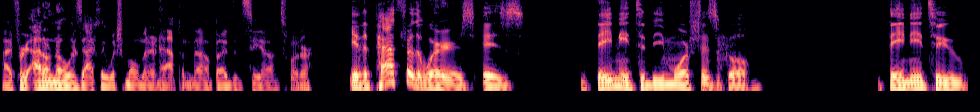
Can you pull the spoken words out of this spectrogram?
I for, I don't know exactly which moment it happened though, but I did see it on Twitter. Yeah, the path for the Warriors is they need to be more physical. They need to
